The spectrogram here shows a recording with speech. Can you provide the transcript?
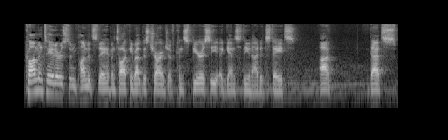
commentators and pundits today have been talking about this charge of conspiracy against the United States. Uh, that's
